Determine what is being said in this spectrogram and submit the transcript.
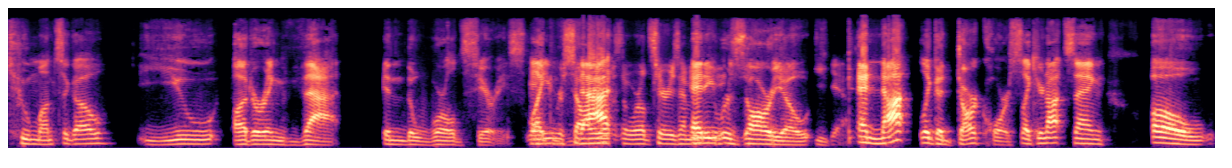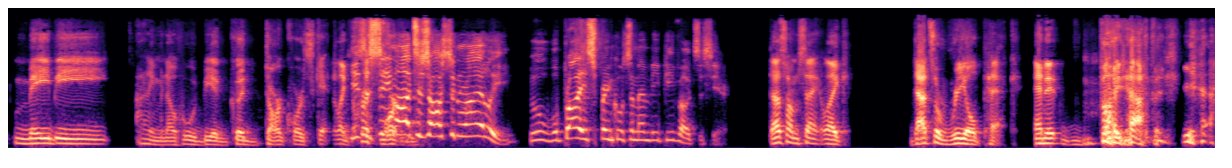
two months ago you uttering that in the World Series. Eddie like Rosario that, was the World Series MVP. Eddie Rosario, yeah. and not like a dark horse. Like you're not saying, oh, maybe I don't even know who would be a good dark horse. Get Like he's Chris the same odds as Austin Riley, who will probably sprinkle some MVP votes this year. That's what I'm saying. Like that's a real pick, and it might happen. Yeah,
